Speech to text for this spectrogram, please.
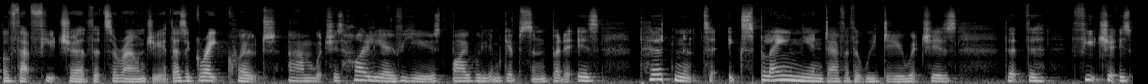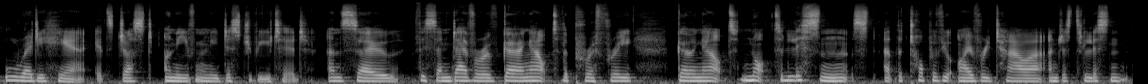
of that future that's around you. There's a great quote, um, which is highly overused by William Gibson, but it is pertinent to explain the endeavour that we do, which is that the future is already here, it's just unevenly distributed. And so, this endeavor of going out to the periphery, going out not to listen at the top of your ivory tower and just to listen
